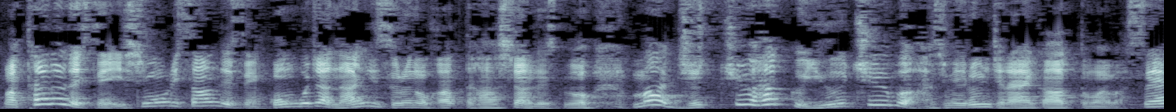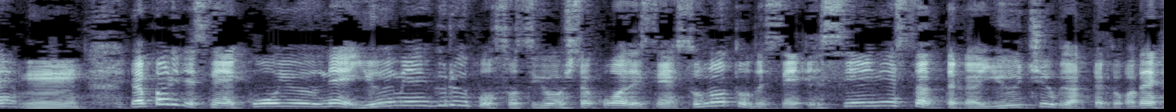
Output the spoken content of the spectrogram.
まあ、ただですね、石森さんですね、今後じゃあ何するのかって話なんですけど、まあ、十中八九 YouTube を始めるんじゃないかなと思いますね。うん。やっぱりですね、こういうね、有名グループを卒業した子はですね、その後ですね、SNS だったり YouTube だったりとかで、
